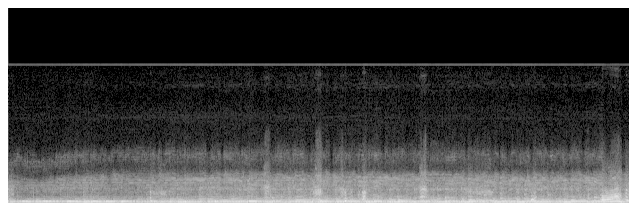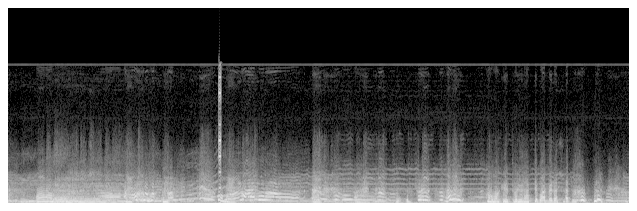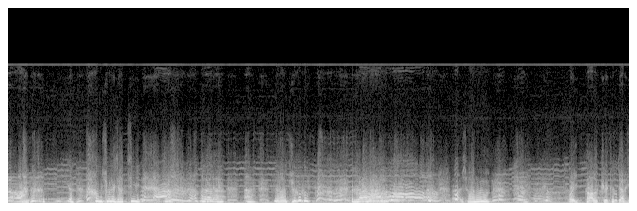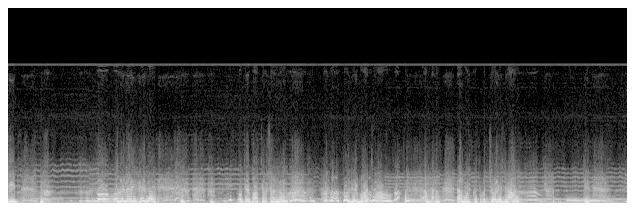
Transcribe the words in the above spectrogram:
আমাকে ধরে রাখতে পারবে না, সাধু। আমি চলে যাচ্ছি। রাজু শানু ওই কাল খেটে জাহিদ ওদের মেরে ফেলবে। ওদের বাঁচাও শানু ওদের বাঁচাও। এমন কোথাও চলে যাও।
